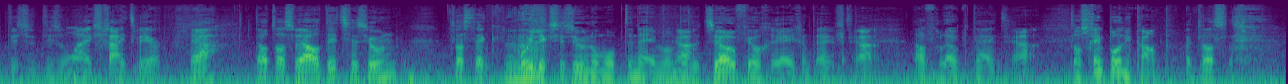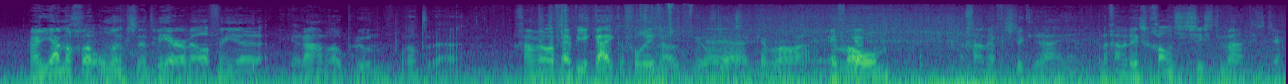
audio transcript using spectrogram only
het is, het is onwijs scheid weer. Ja, dat was wel dit seizoen. Het was denk ik een moeilijk seizoen om op te nemen. Omdat Ja. het zoveel geregend heeft Ja, de afgelopen tijd. ja. Het was geen ponykamp. Het was... Maar jij mag ondanks het weer wel even je, je raam open doen. Want eh, we gaan wel even... Heb je je kijker voorin ook? Heel Ja, goed. ja, ik heb hem al, ik heb Even hem al kijken. om. We gaan even een stukje rijden. En dan gaan we deze ganzen systematisch checken.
